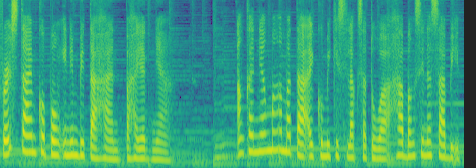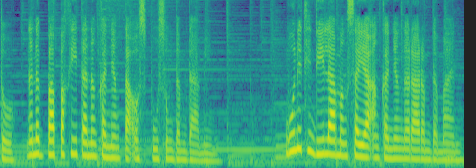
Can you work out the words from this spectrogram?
First time ko pong inimbitahan, pahayag niya. Ang kanyang mga mata ay kumikislap sa tuwa habang sinasabi ito na nagpapakita ng kanyang taos pusong damdamin. Ngunit hindi lamang saya ang kanyang nararamdaman.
